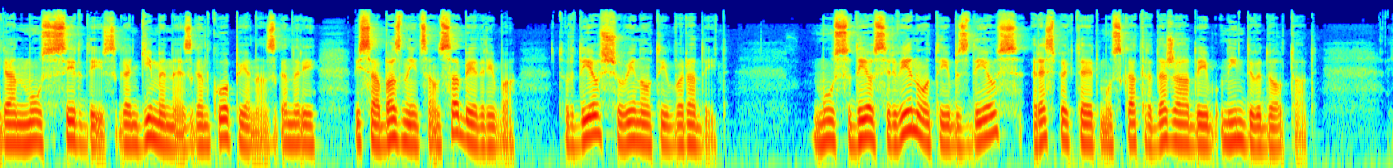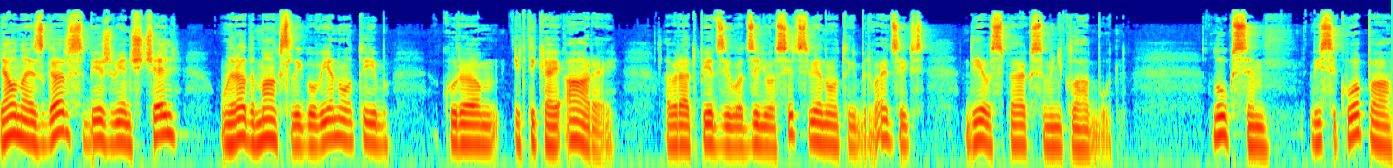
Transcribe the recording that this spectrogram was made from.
gan mūsu sirdīs, gan ģimenēs, gan kopienās, gan arī visā baznīcā un sabiedrībā, tur Dievs šo vienotību var radīt. Mūsu Dievs ir vienotības Dievs, respektējot mūsu katra dažādību un individualitāti. Ļaunais gars bieži vien šķeļ un rada mākslīgo vienotību, kura ir tikai ārēji. Lai varētu piedzīvot dziļo sirds vienotību, ir vajadzīgs Dieva spēks un viņa klātbūtne. Lūksim visi kopā,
